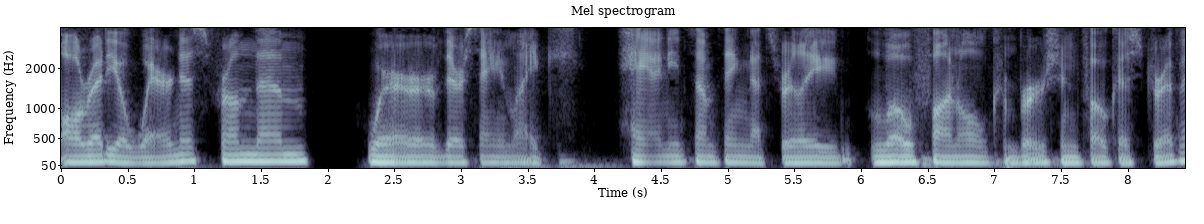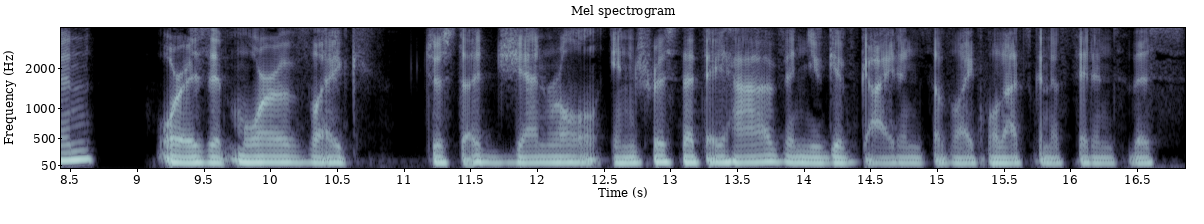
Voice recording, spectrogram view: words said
already awareness from them where they're saying, like, hey, I need something that's really low funnel, conversion focus driven? Or is it more of like just a general interest that they have and you give guidance of like, well, that's going to fit into this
